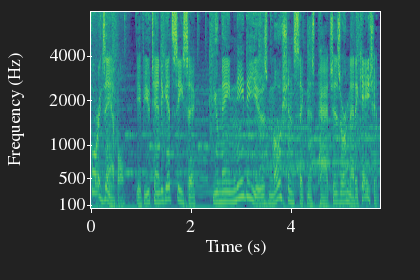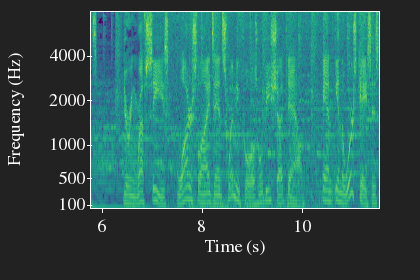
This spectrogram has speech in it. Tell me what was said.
For example, if you tend to get seasick, you may need to use motion sickness patches or medications. During rough seas, water slides and swimming pools will be shut down, and in the worst cases,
